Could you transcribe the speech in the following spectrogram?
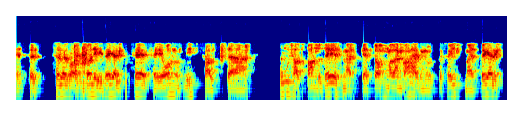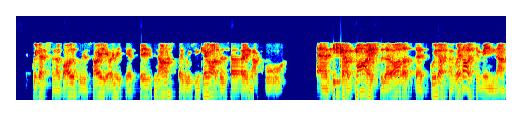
et, et selle koha pealt oligi tegelikult see, et see ei olnud lihtsalt äh, puusalt pandud eesmärk, et oh, ma lähen kahekümne hulka sõitma, et tegelikult kuidas see nagu alguse sai, oligi, et eelmine aasta, kui siin kevadel sai nagu äh, pikemalt maha istuda ja vaadata, et kuidas nagu edasi minna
